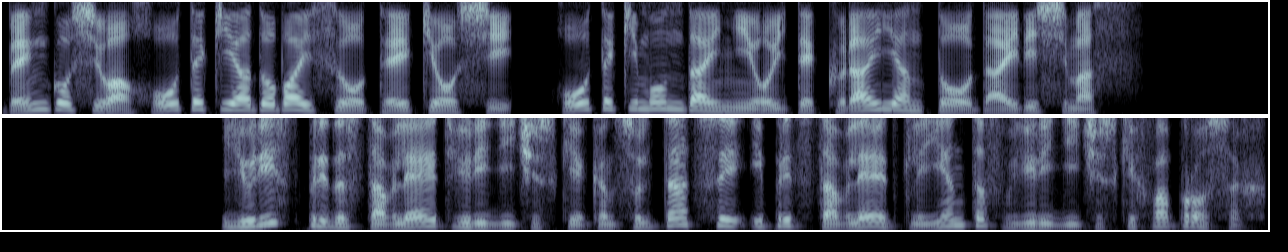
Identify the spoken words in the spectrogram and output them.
弁護士は法的アドバイスを提供し、法的問題においてクライアントを代理します。Юрист предоставляет юридические консультации и представляет клиентов в юридических вопросах.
